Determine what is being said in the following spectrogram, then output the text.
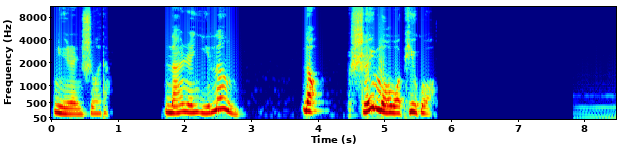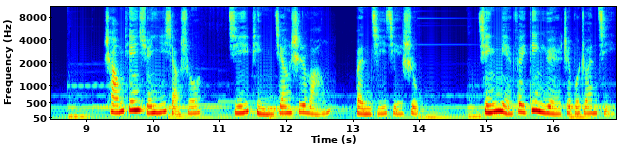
女人说道。男人一愣：“那谁摸我屁股？”长篇悬疑小说《极品僵尸王》本集结束，请免费订阅这部专辑，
